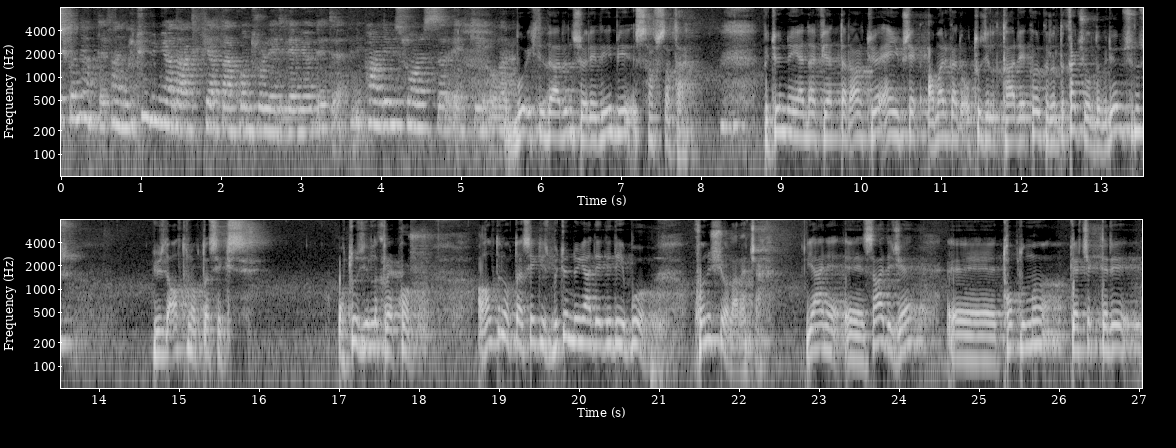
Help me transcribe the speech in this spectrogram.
açıklama yaptı efendim. Bütün dünyada artık fiyatlar kontrol edilemiyor dedi. Hani pandemi sonrası etki olarak. Bu iktidarın söylediği bir safsata. Bütün dünyada fiyatlar artıyor. En yüksek Amerika'da 30 yıllık tarih rekor kırıldı. Kaç oldu biliyor musunuz? %6.8. 30 yıllık rekor. 6.8 bütün dünyada dediği bu. Konuşuyorlar ancak. Yani e, sadece e, toplumu gerçekleri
